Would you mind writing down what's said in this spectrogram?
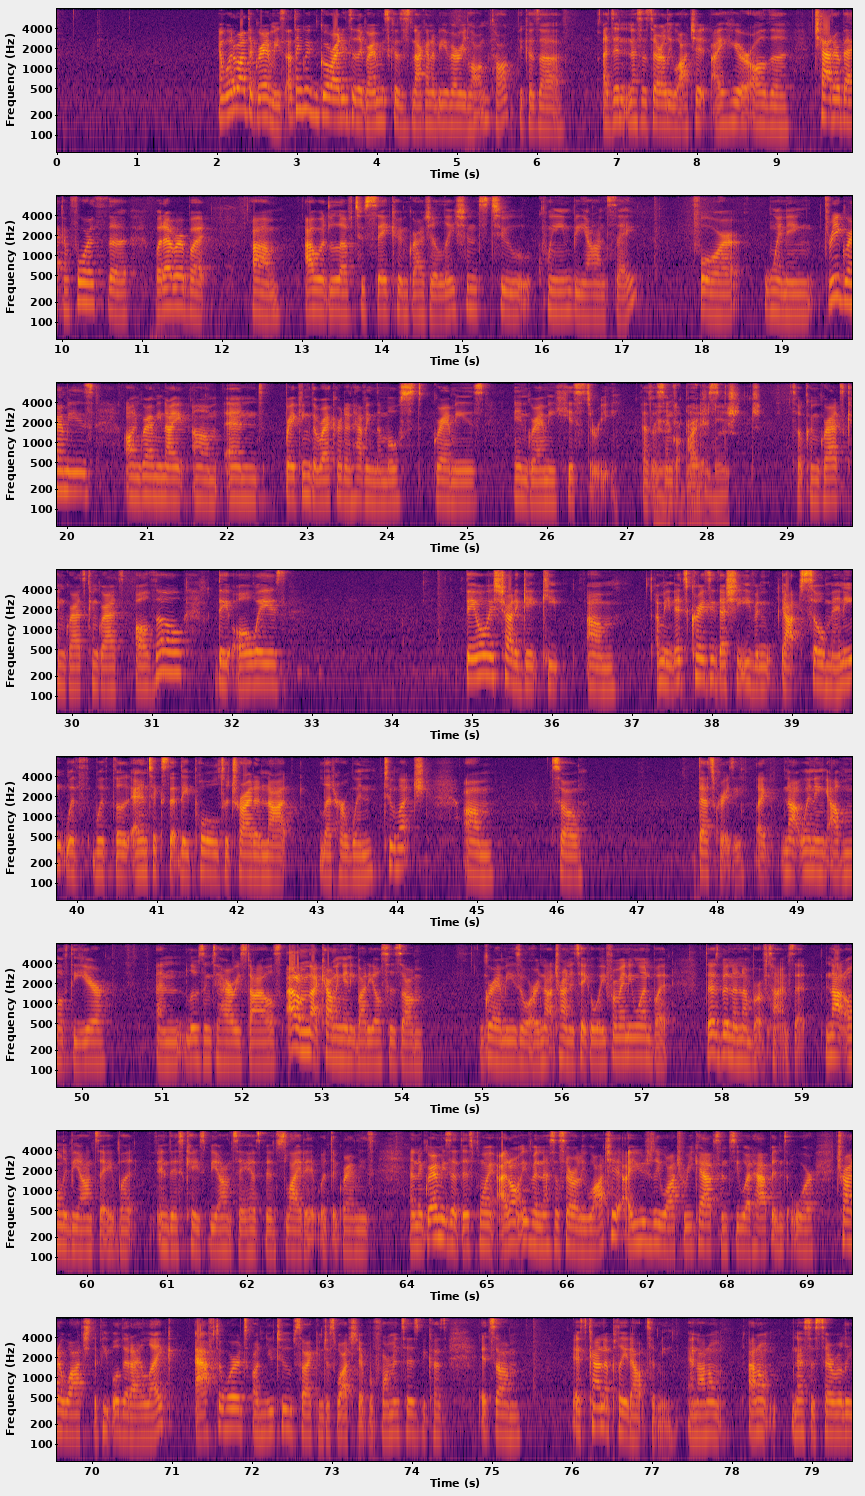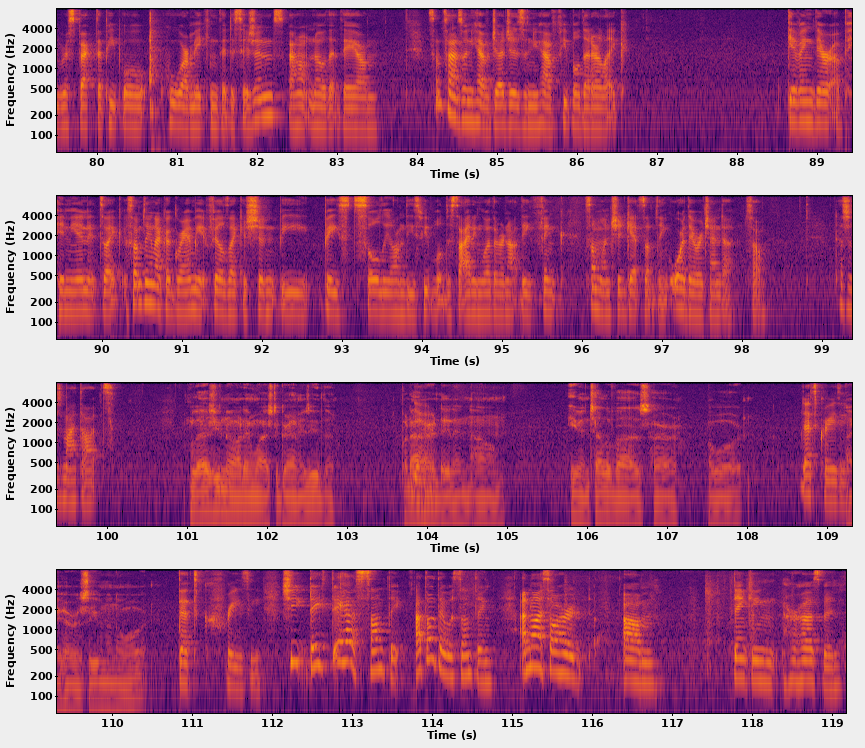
And what about the Grammys? I think we can go right into the Grammys because it's not going to be a very long talk because uh, I didn't necessarily watch it. I hear all the chatter back and forth, the whatever, but um, I would love to say congratulations to Queen Beyonce for winning three Grammys on Grammy night um, and breaking the record and having the most Grammys in Grammy history as a Yeah, single artist. So congrats, congrats, congrats. Although they always they always try to gatekeep um I mean, it's crazy that she even got so many with with the antics that they pull to try to not let her win too much. Um so that's crazy. Like not winning album of the year and losing to Harry Styles. I'm not counting anybody else's um Grammys or not trying to take away from anyone, but there's been a number of times that not only Beyonce, but in this case, Beyonce has been slighted with the Grammys. And the Grammys at this point, I don't even necessarily watch it. I usually watch recaps and see what happens or try to watch the people that I like afterwards on YouTube so I can just watch their performances because it's um it's kind of played out to me and I don't I don't necessarily respect the people who are making the decisions. I don't know that they um sometimes when you have judges and you have people that are like giving their opinion it's like something like a grammy it feels like it shouldn't be based solely on these people deciding whether or not they think someone should get something or their agenda. So that's just my thoughts. Well, as you know, I didn't watch the Grammys either, but I heard they didn't um, even televised her award, that's crazy like her receiving an award. That's crazy. She they they had something. I thought there was something. I know I saw her um thanking her husband,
